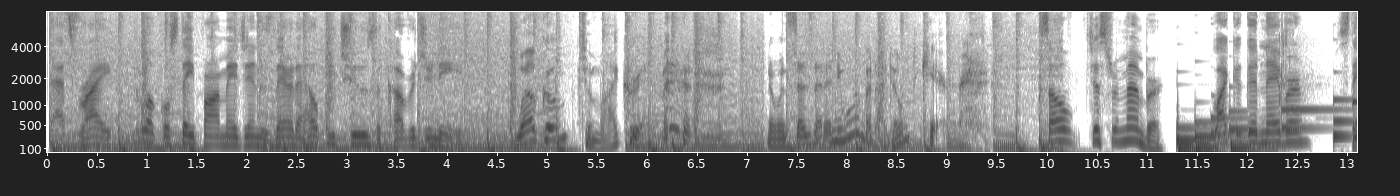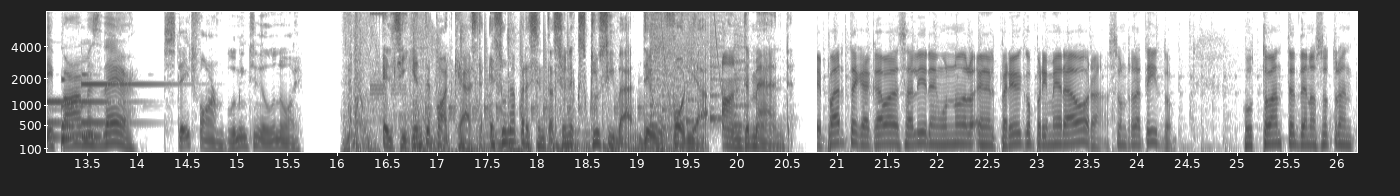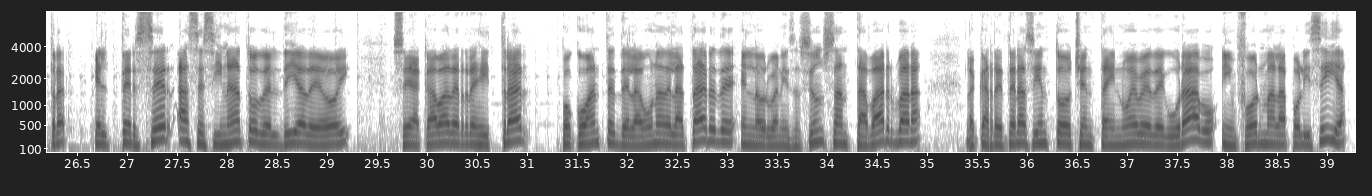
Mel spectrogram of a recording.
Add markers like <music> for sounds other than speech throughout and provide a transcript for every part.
That's right. The local State Farm agent is there to help you choose the coverage you need. Welcome to my crib. <laughs> no one says that anymore, but I don't care. So just remember, like a good neighbor, State Farm is there. State Farm, Bloomington, Illinois. El siguiente podcast es una presentación exclusiva de Euforia On Demand. De parte que acaba de salir en, uno de los- en el periódico Primera Hora, hace un ratito, justo antes de nosotros entrar. El tercer asesinato del día de hoy se acaba de registrar poco antes de la una de la tarde en la urbanización Santa Bárbara, la carretera 189 de Gurabo, informa la policía.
